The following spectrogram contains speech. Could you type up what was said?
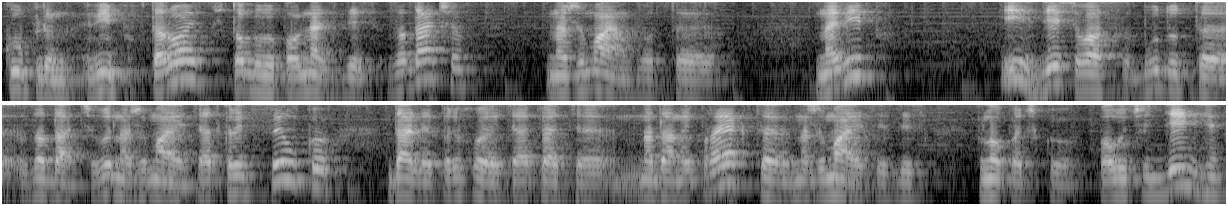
куплен VIP 2, чтобы выполнять здесь задачи. Нажимаем вот э, на VIP. И здесь у вас будут э, задачи. Вы нажимаете открыть ссылку. Далее переходите опять э, на данный проект. Э, нажимаете здесь кнопочку получить деньги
